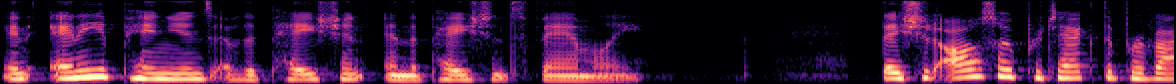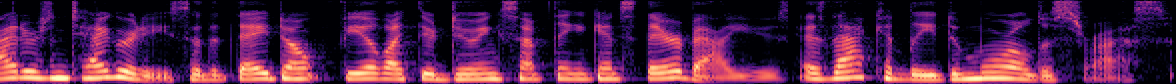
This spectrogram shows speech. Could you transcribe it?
and any opinions of the patient and the patient's family. They should also protect the provider's integrity so that they don't feel like they're doing something against their values, as that could lead to moral distress.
